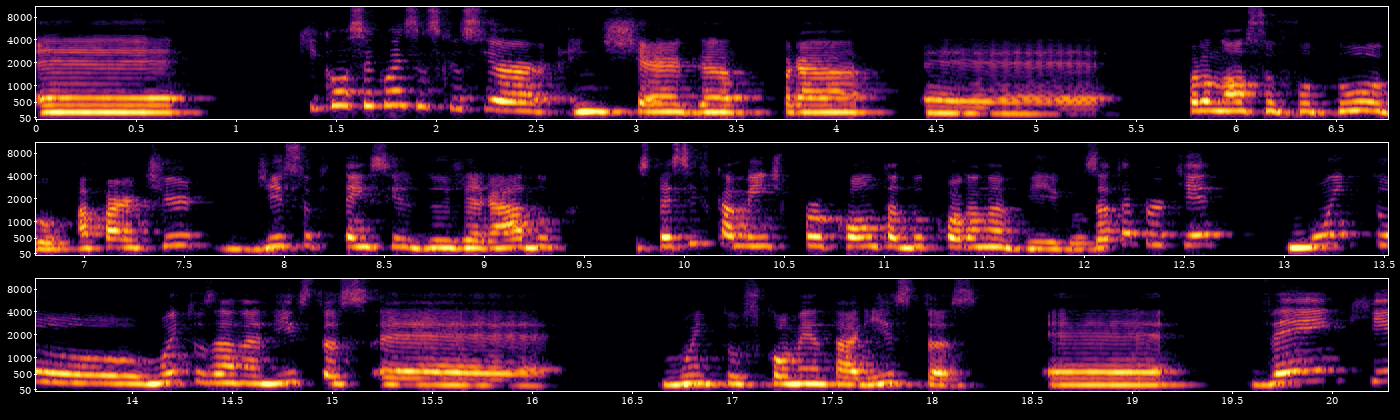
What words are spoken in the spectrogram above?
é, que consequências que o senhor enxerga para é, o nosso futuro a partir disso que tem sido gerado especificamente por conta do coronavírus? Até porque muito, muitos analistas, é, muitos comentaristas é, veem que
